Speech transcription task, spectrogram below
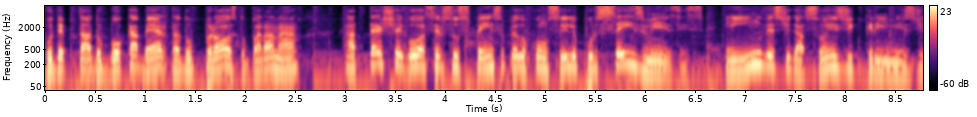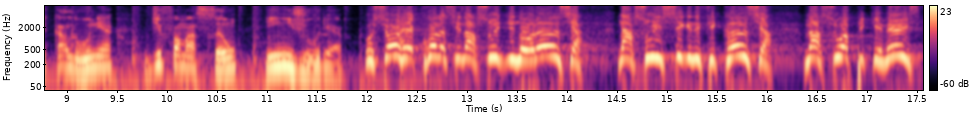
O deputado Boca Aberta, do PROS do Paraná, até chegou a ser suspenso pelo Conselho por seis meses em investigações de crimes de calúnia, difamação e injúria. O senhor recolha-se na sua ignorância, na sua insignificância, na sua pequenez.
